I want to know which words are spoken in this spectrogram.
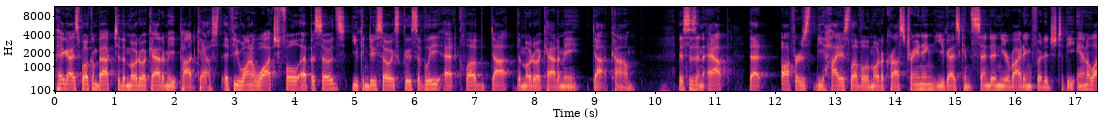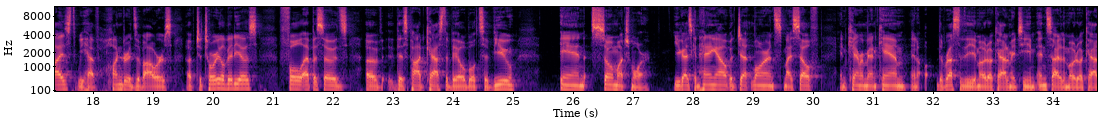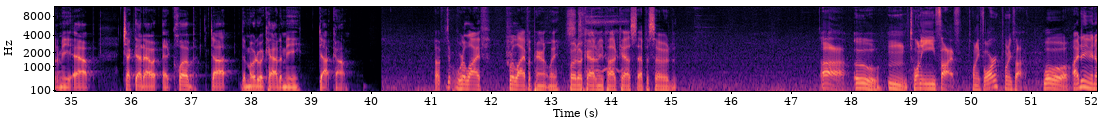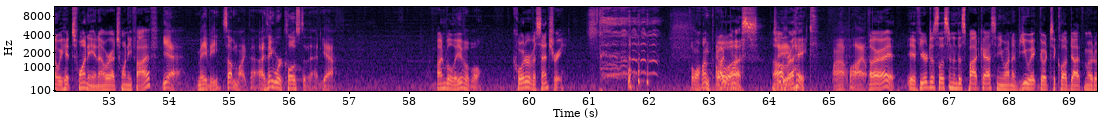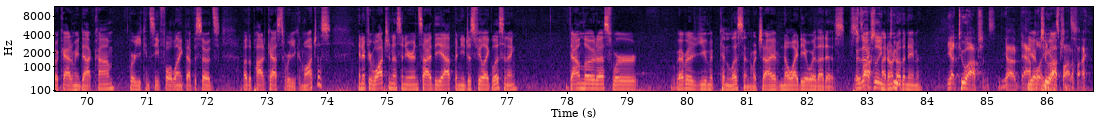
Hey guys, welcome back to the Moto Academy podcast. If you want to watch full episodes, you can do so exclusively at club.themotoacademy.com. This is an app that offers the highest level of motocross training. You guys can send in your riding footage to be analyzed. We have hundreds of hours of tutorial videos, full episodes of this podcast available to view, and so much more. You guys can hang out with Jet Lawrence, myself, and cameraman Cam, and the rest of the Moto Academy team inside of the Moto Academy app. Check that out at club.themotoacademy.com. Uh, we're live. We're live apparently. Moto Academy podcast episode. Ah, ooh, mm, 25, 24, 25. Whoa, whoa, whoa! I didn't even know we hit 20, and now we're at 25. Yeah, maybe something like that. I think we're close to that. Yeah. Unbelievable. Quarter of a century. A long Go oh, podcast. us. All Gee. right. Wow, wild. All right. If you're just listening to this podcast and you want to view it, go to club.motoacademy.com where you can see full length episodes of the podcast where you can watch us. And if you're watching us and you're inside the app and you just feel like listening, download us where wherever you can listen, which I have no idea where that is. There's actually I don't two- know the name You got two options. You got Apple have and you got options. Spotify.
